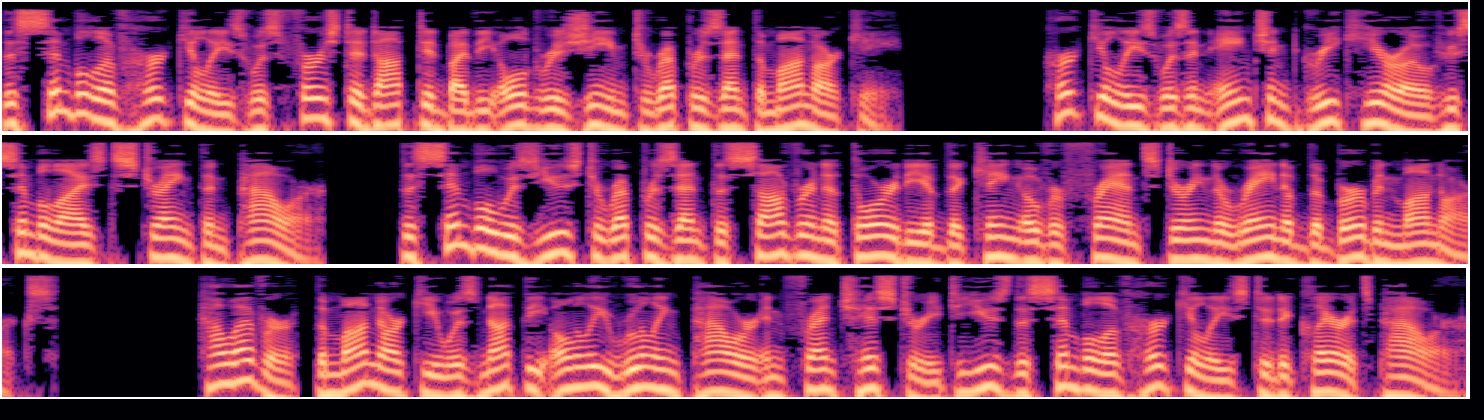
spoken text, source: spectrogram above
The symbol of Hercules was first adopted by the old regime to represent the monarchy. Hercules was an ancient Greek hero who symbolized strength and power. The symbol was used to represent the sovereign authority of the king over France during the reign of the Bourbon monarchs. However, the monarchy was not the only ruling power in French history to use the symbol of Hercules to declare its power.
